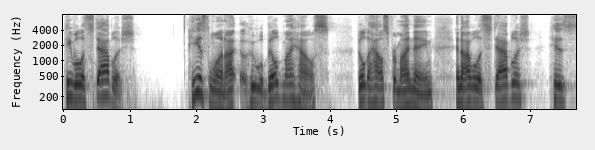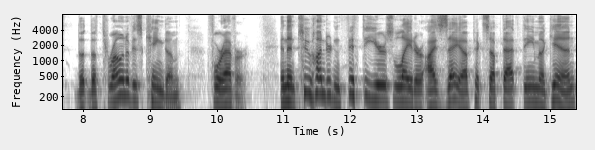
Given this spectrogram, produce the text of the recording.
he will establish, he is the one I, who will build my house, build a house for my name, and I will establish his, the, the throne of his kingdom forever. And then 250 years later, Isaiah picks up that theme again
